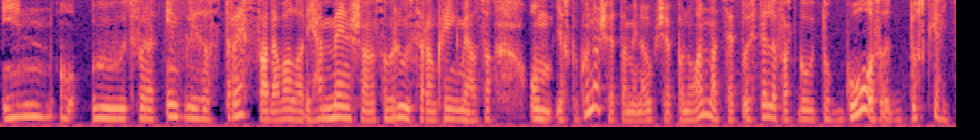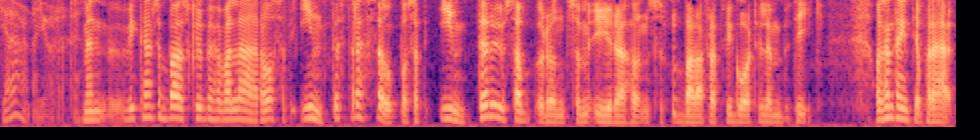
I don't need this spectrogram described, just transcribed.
in och ut för att inte bli så stressad av alla de här människorna som rusar omkring mig. Alltså om jag ska kunna sköta mina uppköp på något annat sätt och istället för att gå ut och gå så då skulle jag gärna göra det. Men vi kanske bara skulle behöva lära oss att inte stressa upp oss, att inte rusa runt som yra höns bara för att vi går till en butik. Och sen tänkte jag på det här,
